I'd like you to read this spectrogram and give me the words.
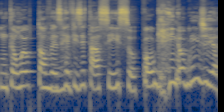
Então eu talvez revisitasse isso com alguém algum dia.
